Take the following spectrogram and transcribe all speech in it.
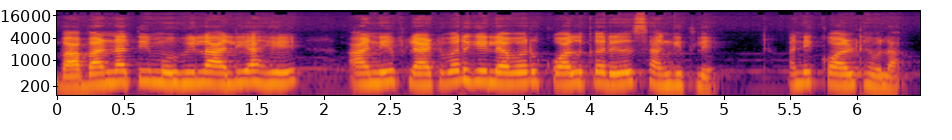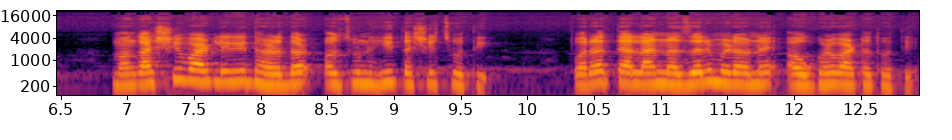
बाबांना ती मूव्हीला आली आहे आणि फ्लॅटवर गेल्यावर कॉल करेल सांगितले आणि कॉल ठेवला. मगाशी वाढलेली धडधड अजूनही तशीच होती. परत त्याला नजर मिळवणे अवघड वाटत होते.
